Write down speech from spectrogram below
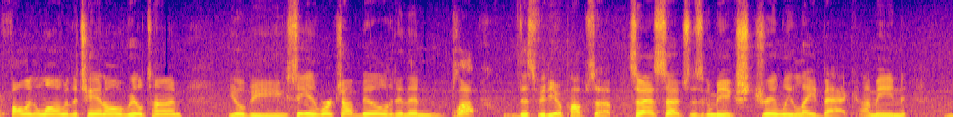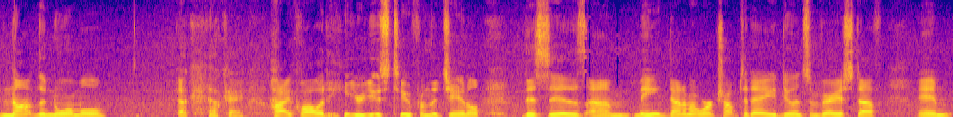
following along with the channel real time, you'll be seeing workshop build and then plop, this video pops up. So as such, this is going to be extremely laid back. I mean, not the normal okay, okay, high quality you're used to from the channel. This is um, me down in my workshop today doing some various stuff and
